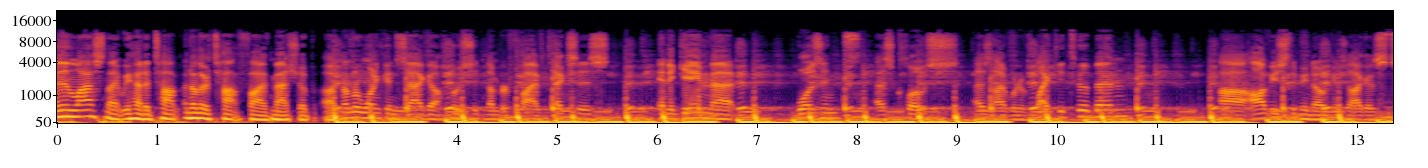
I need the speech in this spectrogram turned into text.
And then last night we had a top another top five matchup. Uh, number one Gonzaga hosted number five Texas in a game that wasn't as close as I would have liked it to have been. Uh, obviously, we know Gonzaga is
